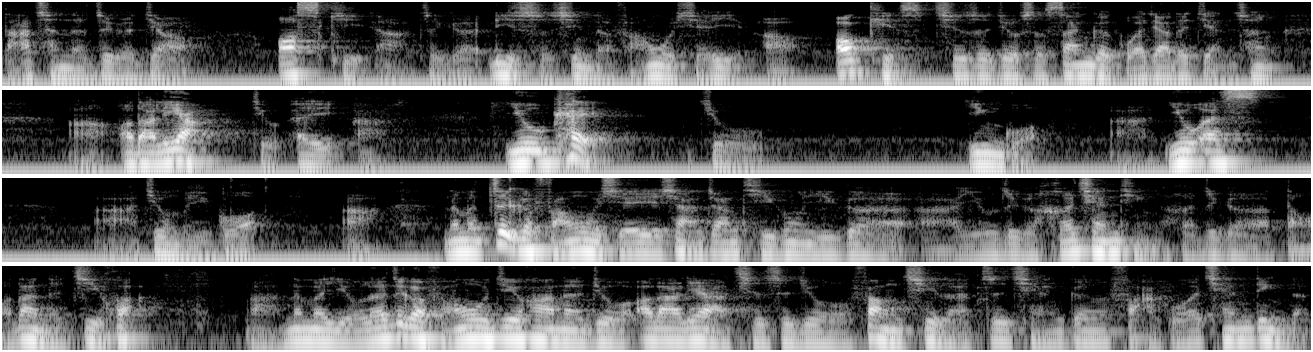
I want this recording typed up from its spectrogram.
达成的这个叫 OSCE 啊，这个历史性的防务协议啊，AUKUS 其实就是三个国家的简称啊，澳大利亚就 A 啊，UK 就英国啊，US。啊，就美国啊，那么这个防务协议下将提供一个啊，由这个核潜艇和这个导弹的计划啊，那么有了这个防务计划呢，就澳大利亚其实就放弃了之前跟法国签订的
